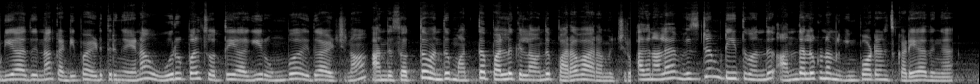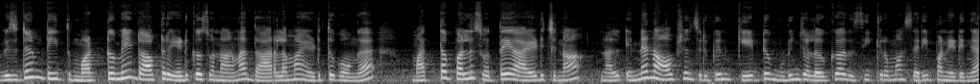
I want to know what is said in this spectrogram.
முடியாதுன்னா கண்டிப்பாக எடுத்துருங்க. ஏன்னா ஒரு பல் சொத்தையாகி ரொம்ப இதாகிடுச்சுன்னா அந்த சொத்தை வந்து மற்ற பல் பல்லுக்கெல்லாம் வந்து பரவ ஆரம்பிச்சிடும் அதனால விஸ்டம் டீத் வந்து அந்த அளவுக்கு நம்மளுக்கு இம்பார்ட்டன்ஸ் கிடையாதுங்க. விஸ்டம் டீத் மட்டுமே டாக்டர் எடுக்க சொன்னாங்கன்னா தாராளமாக எடுத்துக்கோங்க. மற்ற பல்லு சொத்தையை ஆயிடுச்சுன்னா நல் என்னென்ன ஆப்ஷன்ஸ் இருக்குன்னு கேட்டு முடிஞ்ச அளவுக்கு அது சீக்கிரமாக சரி பண்ணிவிடுங்க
